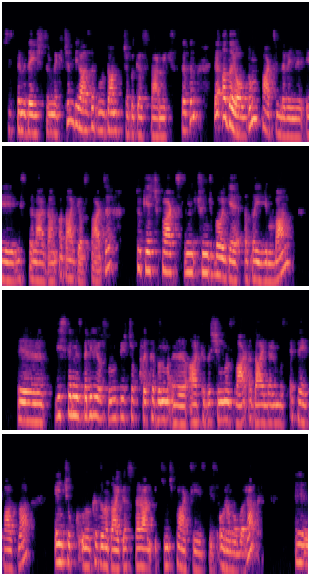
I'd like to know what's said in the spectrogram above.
sistemi değiştirmek için biraz da buradan çaba göstermek istedim ve aday oldum. Partim de beni e, listelerden aday gösterdi. Türkiye Partisi'nin 3. bölge adayıyım ben. E, listemizde biliyorsunuz birçok da kadın e, arkadaşımız var. Adaylarımız epey fazla en çok e, kadın aday gösteren ikinci partiyiz biz oran olarak. E,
